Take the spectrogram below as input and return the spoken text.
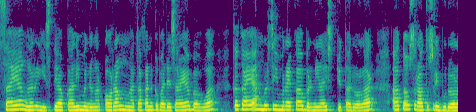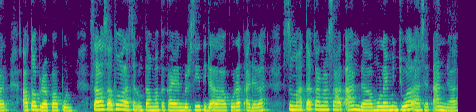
Saya ngeri setiap kali mendengar orang mengatakan kepada saya bahwa kekayaan bersih mereka bernilai sejuta dolar atau seratus ribu dolar atau berapapun. Salah satu alasan utama kekayaan bersih tidaklah akurat adalah semata karena saat Anda mulai menjual aset Anda,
